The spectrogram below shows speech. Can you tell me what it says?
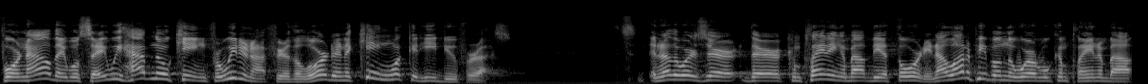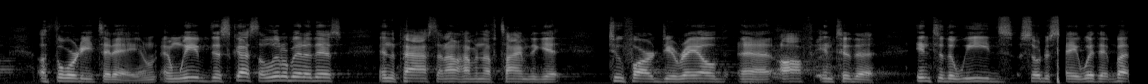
For now they will say, We have no king, for we do not fear the Lord. And a king, what could he do for us? In other words, they're, they're complaining about the authority. Now, a lot of people in the world will complain about authority today. And, and we've discussed a little bit of this in the past, and I don't have enough time to get too far derailed uh, off into the, into the weeds, so to say, with it. But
